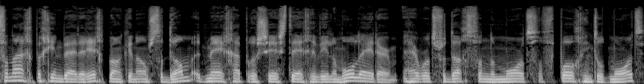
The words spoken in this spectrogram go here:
Vandaag begint bij de rechtbank in Amsterdam het megaproces tegen Willem Holleder. Hij wordt verdacht van de moord of poging tot moord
